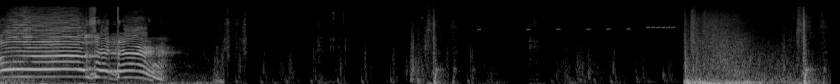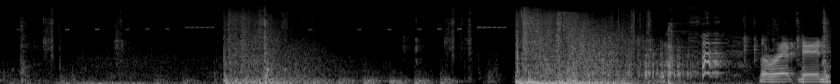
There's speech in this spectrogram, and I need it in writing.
Oh, it's right there! The rip, dude.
